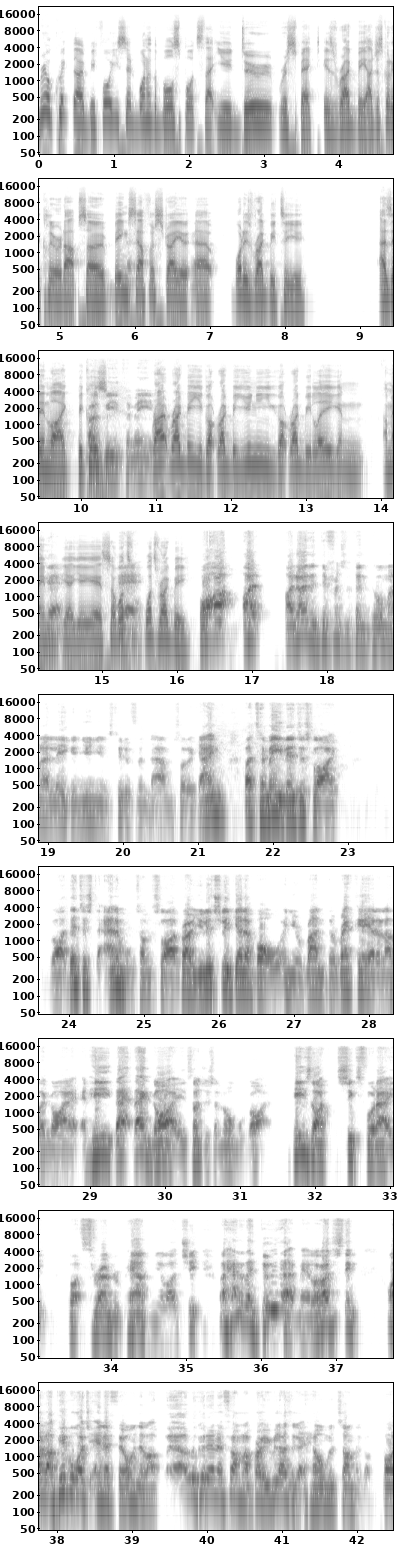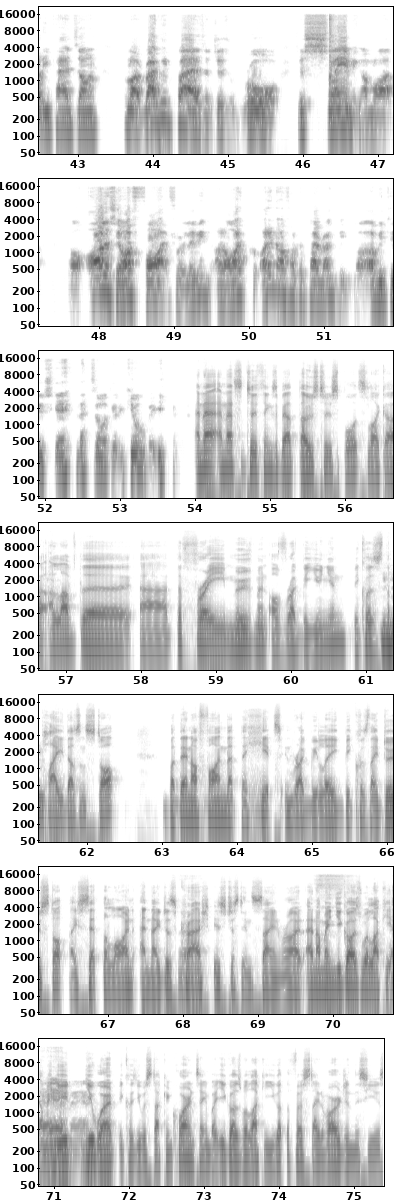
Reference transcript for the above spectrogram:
real quick though, before you said one of the ball sports that you do respect is rugby, I just got to clear it up. So, being South Australia, uh, what is rugby to you? As in, like, because Rugby to me, right, rugby, you got rugby union, you got rugby league, and I mean, yeah, Yeah. yeah, yeah. So, what's Yeah. what's rugby? Well, I, I I know the difference between the two. them. I know league and union's two different um, sort of games, but to me, they're just like like they're just animals. I'm just like, bro, you literally get a ball and you run directly at another guy, and he that that guy is not just a normal guy. He's like six foot eight, like three hundred pounds, and you're like, shit, like how do they do that, man? Like I just think. I don't people watch NFL and they're like, well, look at NFL. I'm like, bro, you realize they got helmets on, they got body pads on. I'm like, rugby players are just raw, just slamming. I'm like, honestly, I fight for a living, and I, I don't know if I could play rugby. Like, I'd be too scared. That's always going to kill me. And that and that's the two things about those two sports. Like uh, I love the uh, the free movement of rugby union because the Mhm. play doesn't stop. But then I find that the hits in rugby league because they do stop, they set the line and they just Yeah. crash is just insane, right? And I mean, you guys were lucky. I mean, you man. you weren't because you were stuck in quarantine, but you guys were lucky. You got the first state of origin this year,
